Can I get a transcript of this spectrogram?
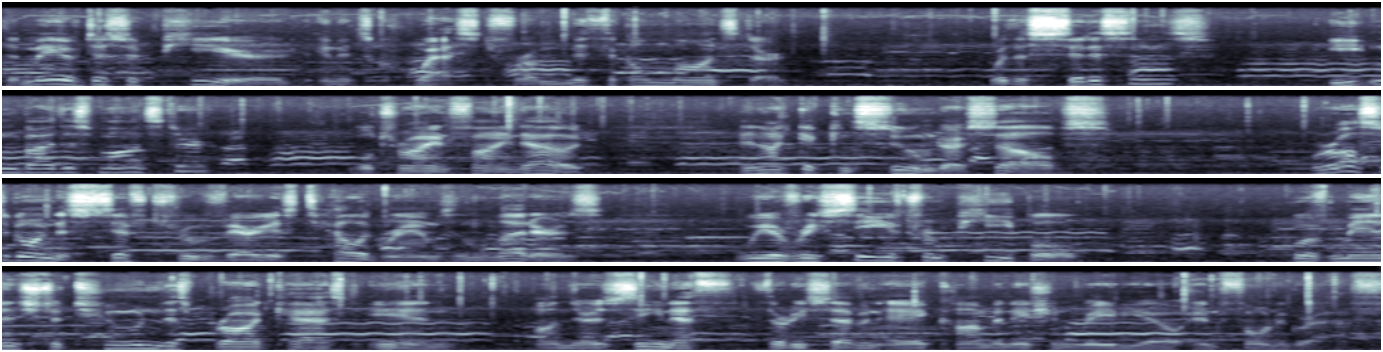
that may have disappeared in its quest for a mythical monster. Were the citizens eaten by this monster? We'll try and find out and not get consumed ourselves. We're also going to sift through various telegrams and letters we have received from people who have managed to tune this broadcast in on their Zenith 37A combination radio and phonograph.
